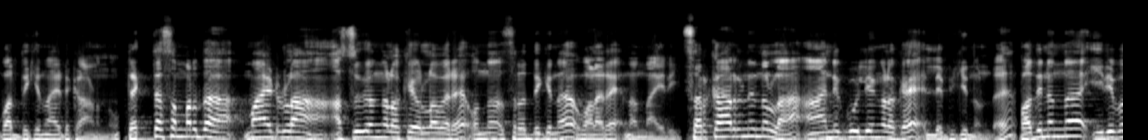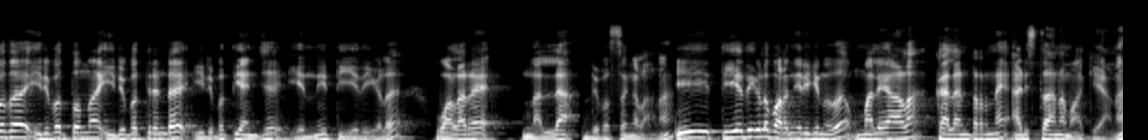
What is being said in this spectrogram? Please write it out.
വർദ്ധിക്കുന്നതായിട്ട് കാണുന്നു. രക്തസമ്മർദ്ദമായിട്ടുള്ള അസുഖങ്ങളൊക്കെ ഉള്ളവര് ഒന്ന് ശ്രദ്ധിക്കുന്നത് വളരെ നന്നായിരിക്കും. സർക്കാരിൽ നിന്നുള്ള ആനുകൂല്യങ്ങളൊക്കെ ലഭിക്കുന്നുണ്ട്. പതിനൊന്ന് ഇരുപത് ഇരുപത്തൊന്ന് ഇരുപത്തിരണ്ട് ഇരുപത്തിയഞ്ച് എന്നീ തീയതികൾ വളരെ നല്ല ദിവസങ്ങളാണ്. ഈ തീയതികൾ പറഞ്ഞിരിക്കുന്നത് മലയാള കലണ്ടറിനെ അടിസ്ഥാനമാക്കിയാണ്.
